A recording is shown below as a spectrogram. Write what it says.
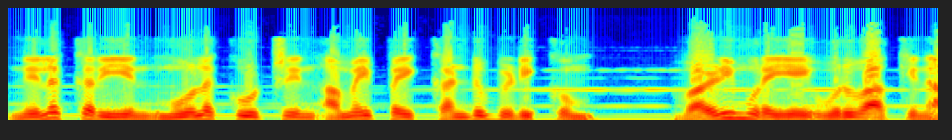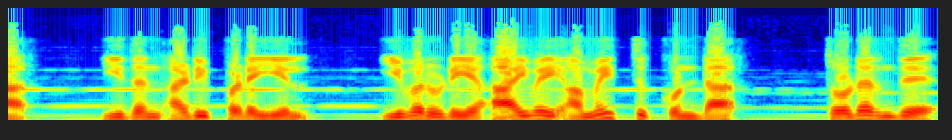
நிலக்கரியின் மூலக்கூற்றின் அமைப்பை கண்டுபிடிக்கும் வழிமுறையை உருவாக்கினார். இதன் அடிப்படையில் இவருடைய ஆய்வை அமைத்துக் கொண்டார். தொடர்ந்து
